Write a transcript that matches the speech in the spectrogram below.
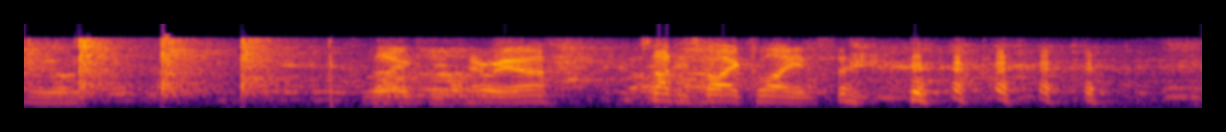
hang on. Thank you, there we are. Satisfied clients.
